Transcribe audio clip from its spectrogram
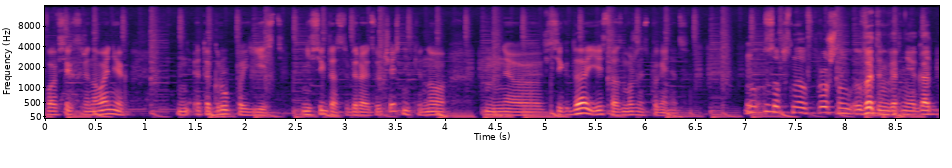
во всех соревнованиях эта группа есть. Не всегда собираются участники, но э, всегда есть возможность погоняться. Ну, собственно, в прошлом, в этом, вернее, год-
